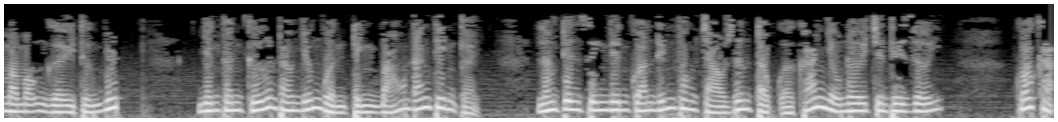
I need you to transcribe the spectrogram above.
mà mọi người thường biết, nhưng căn cứ theo những nguồn tình báo đáng tin cậy, Lăng tiên sinh liên quan đến phong trào dân tộc ở khá nhiều nơi trên thế giới, có khả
